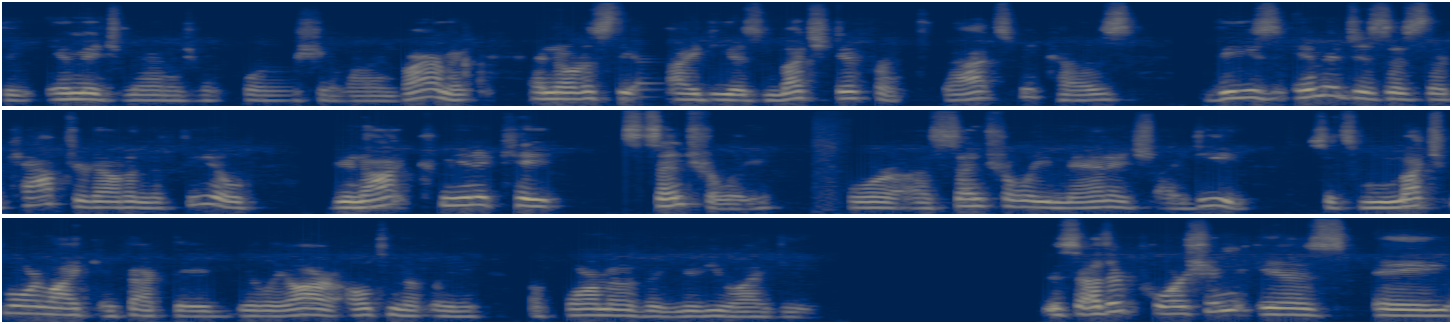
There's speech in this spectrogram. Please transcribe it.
the image management portion of our environment. And notice the ID is much different. That's because these images, as they're captured out in the field, do not communicate centrally for a centrally managed ID. So it's much more like, in fact, they really are ultimately a form of a UUID. This other portion is a,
